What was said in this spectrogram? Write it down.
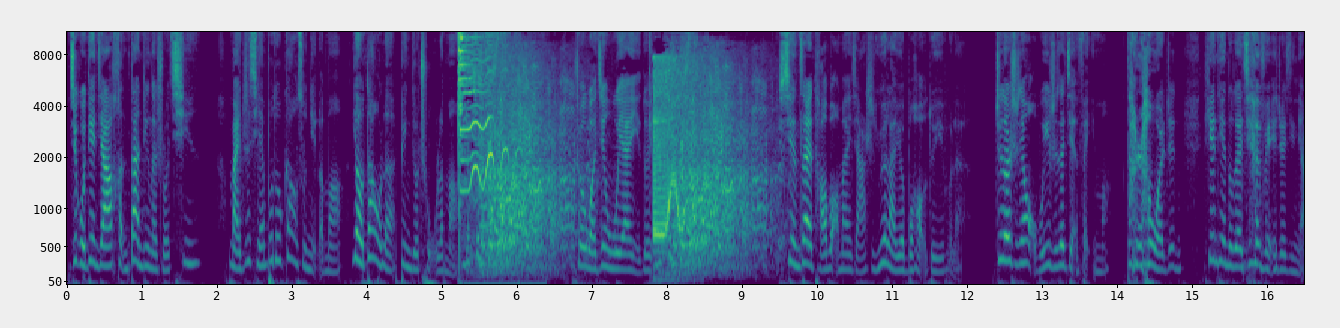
结果店家很淡定的说：“亲，买之前不都告诉你了吗？药到了，病就除了吗？” 说我竟无言以对。现在淘宝卖家是越来越不好对付了。这段时间我不一直在减肥吗？当然，我这天天都在减肥。这几年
